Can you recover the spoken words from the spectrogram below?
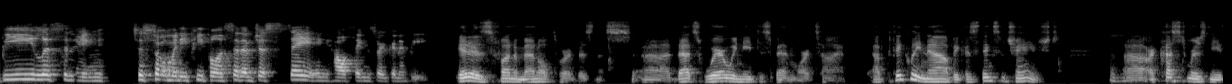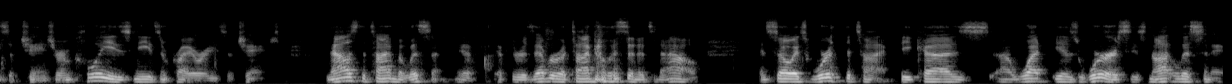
be listening to so many people instead of just saying how things are going to be. It is fundamental to our business. Uh, that's where we need to spend more time, uh, particularly now because things have changed. Mm-hmm. Uh, our customers' needs have changed. Our employees' needs and priorities have changed now's the time to listen. If if there is ever a time to listen, it's now. And so it's worth the time because uh, what is worse is not listening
